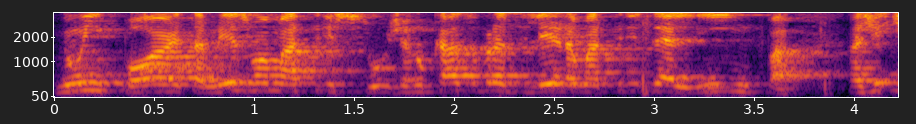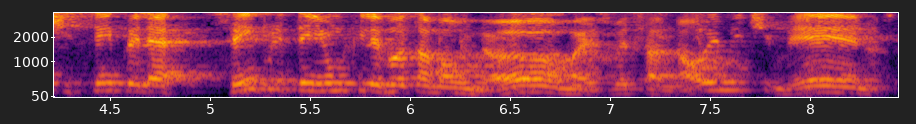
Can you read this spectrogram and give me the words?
Não importa, mesmo a matriz suja. No caso brasileiro, a matriz é limpa. A gente sempre, é, sempre tem um que levanta a mão. Não, mas o etanol emite menos.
